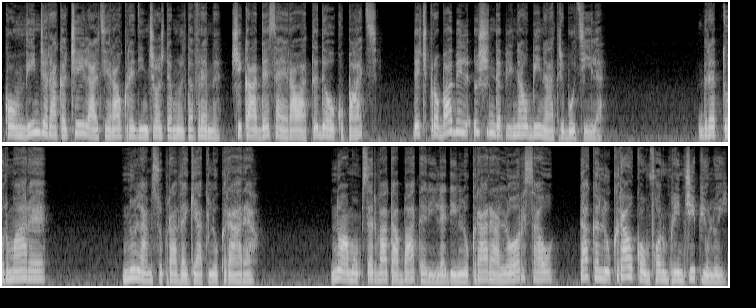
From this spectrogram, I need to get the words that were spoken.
convingerea că ceilalți erau credincioși de multă vreme și că adesea erau atât de ocupați, deci probabil își îndeplineau bine atribuțiile. Drept urmare, nu le-am supravegheat lucrarea. Nu am observat abaterile din lucrarea lor sau dacă lucrau conform principiului,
